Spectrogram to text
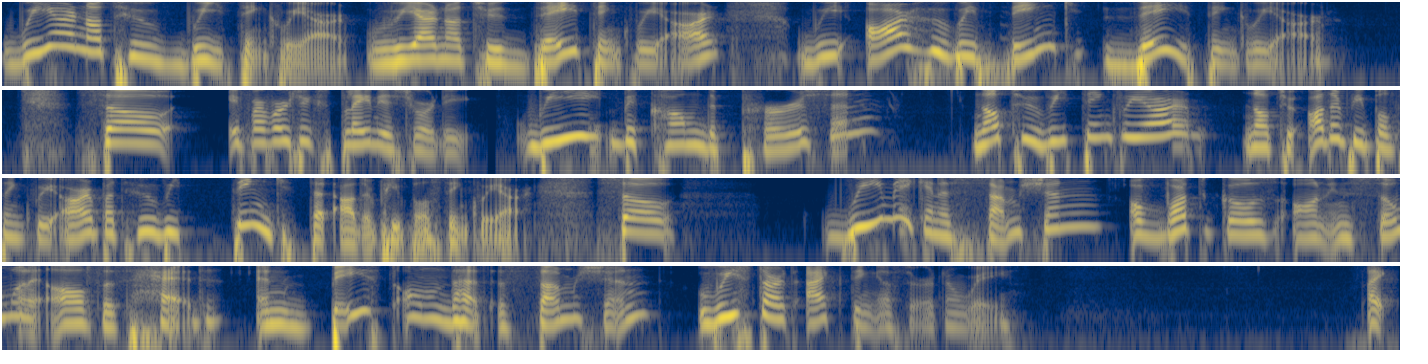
we are not who we think we are. We are not who they think we are. We are who we think they think we are. So if I were to explain this shortly, we become the person, not who we think we are, not who other people think we are, but who we think that other people think we are. So we make an assumption of what goes on in someone else's head. And based on that assumption, we start acting a certain way. Like,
